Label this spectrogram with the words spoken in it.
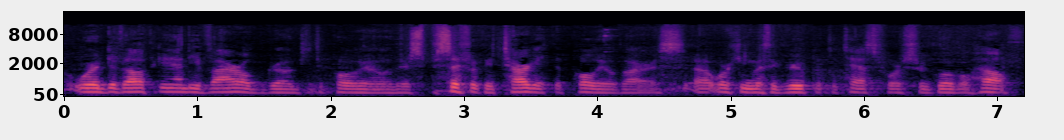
we're developing antiviral drugs to polio that specifically target the polio virus, uh, working with a group at the Task Force for Global Health.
